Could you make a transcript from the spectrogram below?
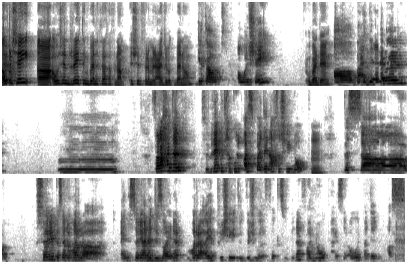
أول شيء آه أول شيء ال rating بين الثلاث أفلام. إيش الفيلم اللي عجبك بينهم؟ Get Out أول شيء. وبعدين؟ آه بعدين مم، صراحة في البداية كنت حقول Us بعدين آخر شيء Nope. بس آه sorry بس أنا مرة يعني sorry أنا designer ومرة I appreciate ال visual effects وكذا ف Nope حيصير أول بعدين Us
